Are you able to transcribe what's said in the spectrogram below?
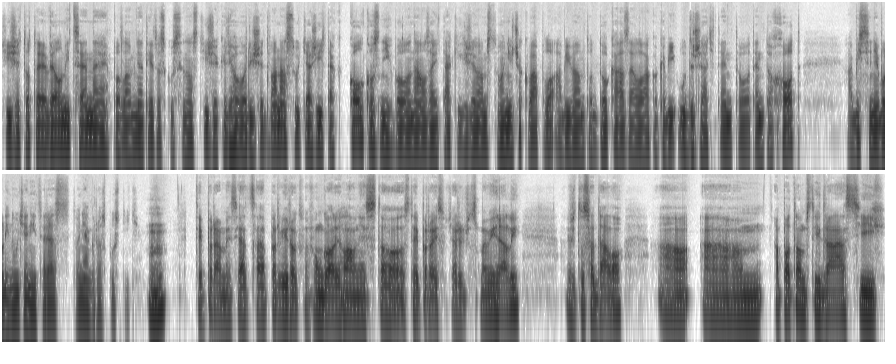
Čiže toto je veľmi cenné podľa mňa tieto skúsenosti, že keď hovorí, že 12 súťaží, tak koľko z nich bolo naozaj takých, že vám z toho niečo kvaplo, aby vám to dokázalo ako keby udržať tento, tento chod, aby ste neboli nútení teraz to nejak rozpustiť. Mm-hmm. Tie prvé mesiace, prvý rok sme fungovali hlavne z, toho, z tej prvej súťaže, čo sme vyhrali, že to sa dalo. A, a, a potom z tých 12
